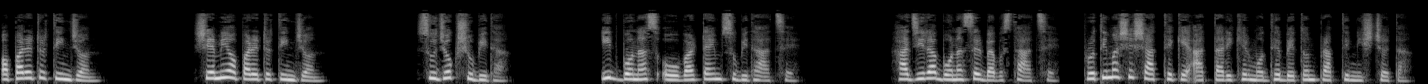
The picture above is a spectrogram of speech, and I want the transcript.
অপারেটর তিনজন। সেমি অপারেটর তিনজন। সুযোগ সুবিধা। ঈদ বোনাস ও ওভারটাইম সুবিধা আছে। হাজিরা বোনাসের ব্যবস্থা আছে। প্রতি মাসে সাত থেকে আট তারিখের মধ্যে বেতন প্রাপ্তির নিশ্চয়তা।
